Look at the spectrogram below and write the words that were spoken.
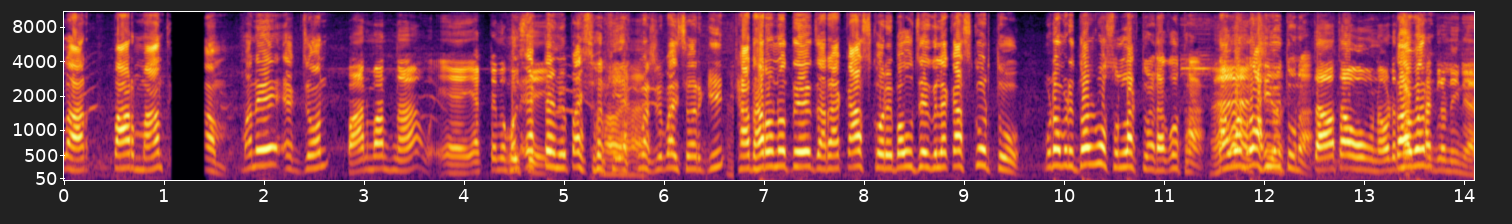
ডলার পার মান্থ মানে একজন পার মান্থ না এক টাইমে মানে হয়েছে এক টাইমে পাইছো আর কি হ্যাঁ, এক হ্যাঁ। মাসে পাইছো আর কি। সাধারণত যারা কাজ করে বা যেগুলা কাজ করতো মোটামুটি দশ বছর লাগতো এটা কথা। তাও রাহি হইতো না। তা তাও না ওটা থাকল নি না।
